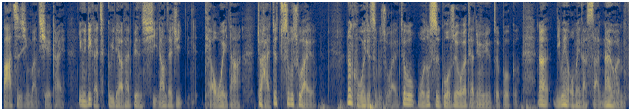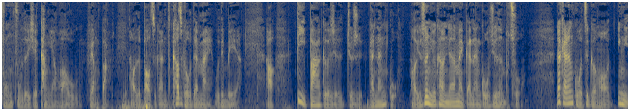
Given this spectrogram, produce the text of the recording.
八字形把它切开，因为你给它归掉，它变细，然后再去调味它，就还就吃不出来了，那苦味就吃不出来。这不我都试过，所以我要调整用这波格。那里面有欧米伽三，那有很丰富的一些抗氧化物，非常棒。好的，豹子干，Costco 在卖，我的买啊。好，第八个就就是橄榄果。好，有时候你会看到人家在卖橄榄果，我觉得很不错。那橄榄果这个哦，因为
